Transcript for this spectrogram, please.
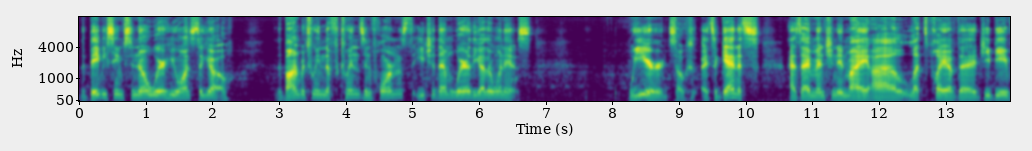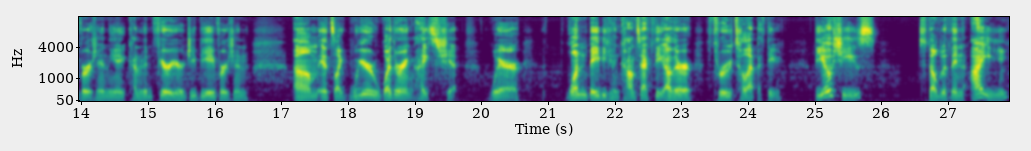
the baby seems to know where he wants to go. The bond between the twins informs each of them where the other one is. Weird. So it's again, it's as I mentioned in my uh, let's play of the GBA version, the kind of inferior GBA version. Um, it's like weird Wuthering Heights shit where one baby can contact the other through telepathy. The Yoshis, spelled with an IE,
